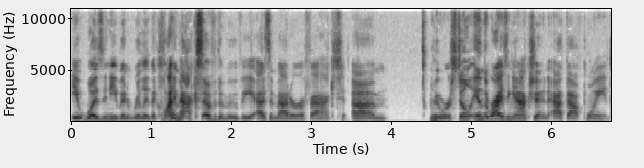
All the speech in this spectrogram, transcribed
it wasn't even really the climax of the movie as a matter of fact. Um, we were still in the rising action at that point.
